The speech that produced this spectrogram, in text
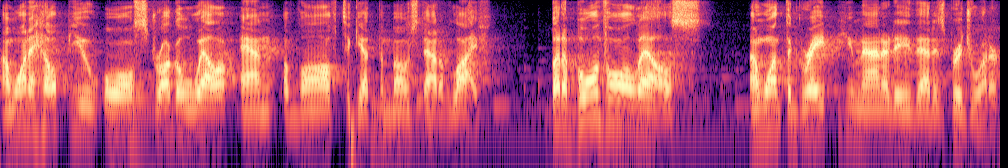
I want to help you all struggle well and evolve to get the most out of life. But above all else, I want the great humanity that is Bridgewater.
